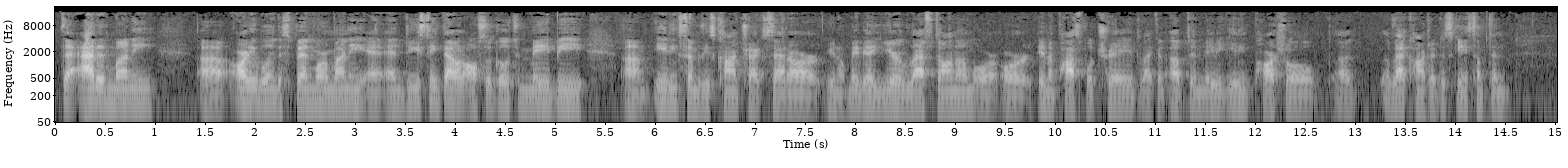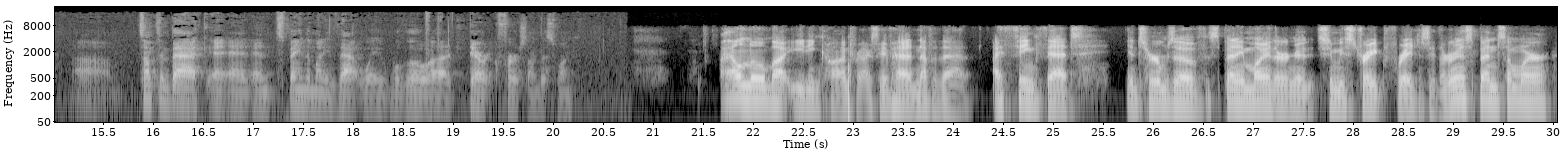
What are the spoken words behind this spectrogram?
the added money? Uh, are you willing to spend more money? And, and do you think that would also go to maybe um, eating some of these contracts that are you know maybe a year left on them, or, or in a possible trade like an Upton, maybe eating partial uh, of that contract, just getting something um, something back and, and, and spending the money that way? We'll go uh, Derek first on this one. I don't know about eating contracts. They've had enough of that. I think that in terms of spending money, they're going to be straight for agency. They're going to spend somewhere,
